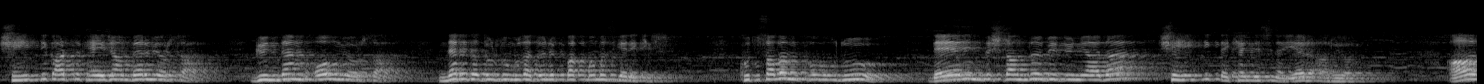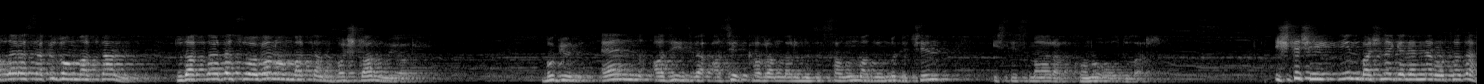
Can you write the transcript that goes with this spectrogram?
Şehitlik artık heyecan vermiyorsa, gündem olmuyorsa, nerede durduğumuza dönüp bakmamız gerekir. Kutsalın kovulduğu, değerin dışlandığı bir dünyada şehitlik de kendisine yer arıyor. Ağızlara sakız olmaktan, dudaklarda slogan olmaktan hoşlanmıyor. Bugün en aziz ve asil kavramlarımızı savunmadığımız için istismara konu oldular. İşte şehitliğin başına gelenler ortada.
